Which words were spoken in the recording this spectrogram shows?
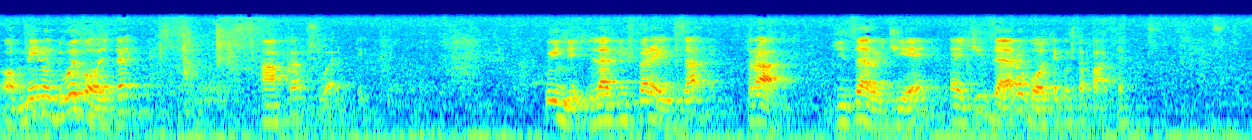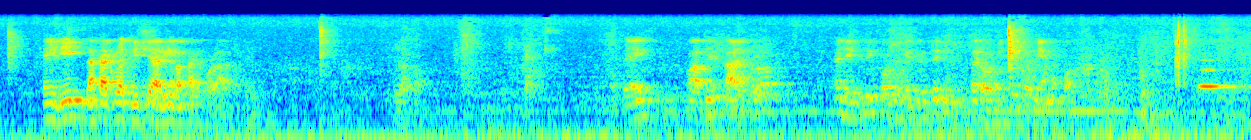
ho meno 2 volte h su rt. Quindi la differenza tra G0 e GE è G0 volte questa parte. E lì la calcolatrice arriva a calcolare. Ok? Fate il calcolo e ditemi cosa avete ottenuto. Per oggi ci fermiamo qua. Thank you.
